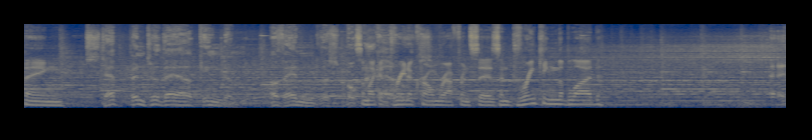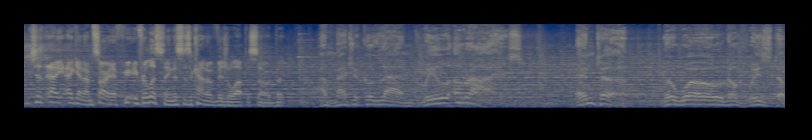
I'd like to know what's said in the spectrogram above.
thing. Step into their kingdom of endless books. Some like adrenochrome references and drinking the blood. It just I, again, I'm sorry if, you- if you're listening. This is a kind of a visual episode, but a magical land will arise. Enter the world of wisdom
